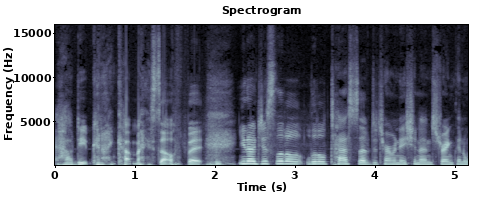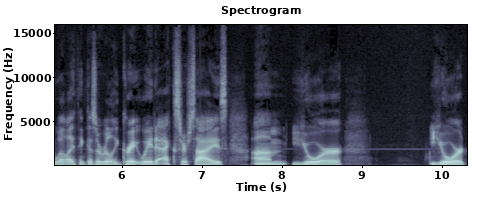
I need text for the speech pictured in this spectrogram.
how deep can I cut myself? But you know, just little little tests of determination and strength and will, I think, is a really great way to exercise um, your your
